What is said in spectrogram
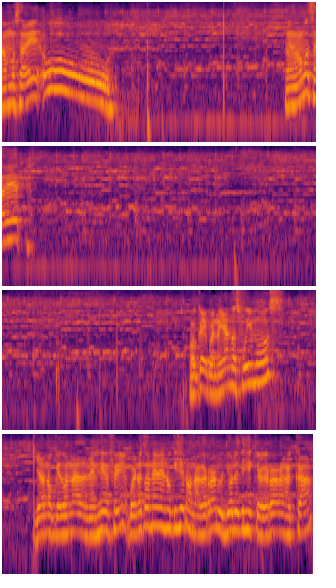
Vamos a ver. ¡Uh! Bueno, vamos a ver. Ok, bueno, ya nos fuimos. Ya no quedó nada en el jefe. Bueno, estos nenes no quisieron agarrarlo. Yo les dije que agarraran acá.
